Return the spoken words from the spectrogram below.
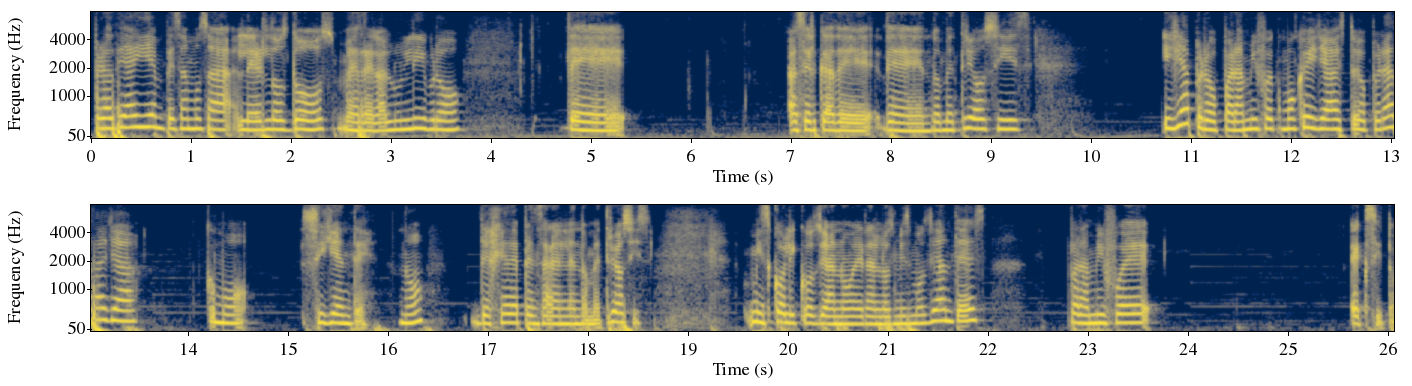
Pero de ahí empezamos a leer los dos, me regaló un libro, de acerca de, endometriosis y ya, pero para mí fue como que ya estoy operada, ya como siguiente, ¿no? Dejé de pensar en la endometriosis. Mis cólicos ya no eran los mismos de antes. Para mí fue éxito.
